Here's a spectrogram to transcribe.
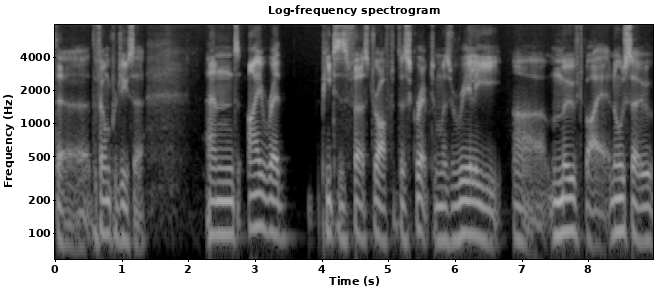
the the film producer, and I read Peter's first draft of the script and was really uh, moved by it, and also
